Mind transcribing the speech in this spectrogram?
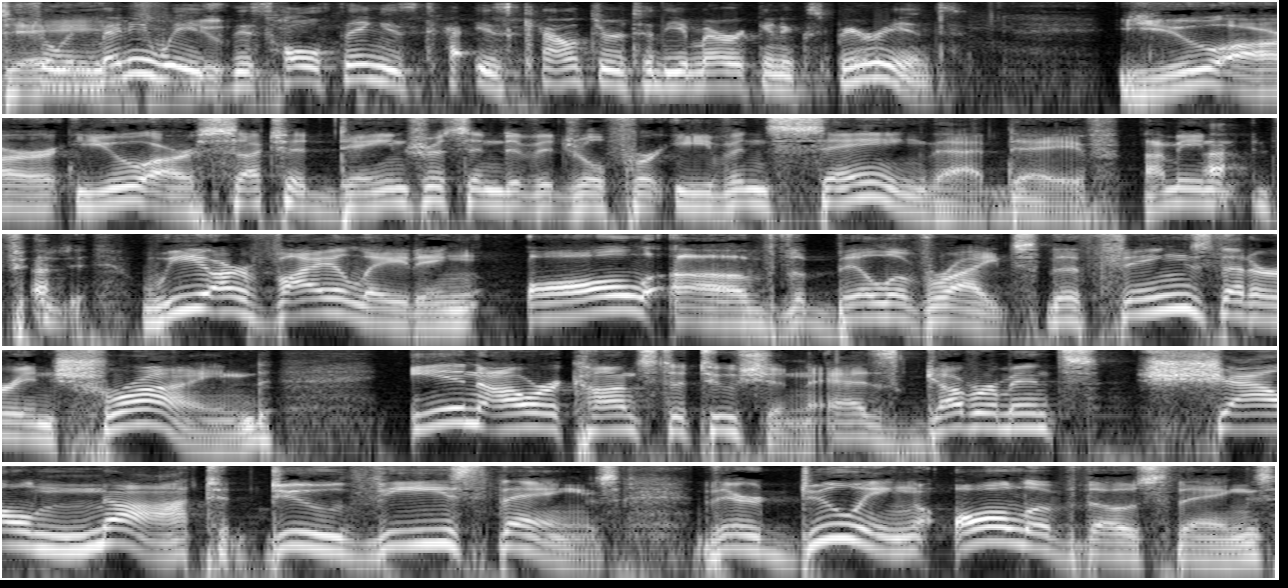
so in many ways, you, this whole thing is, is counter to the American experience. You are you are such a dangerous individual for even saying that, Dave. I mean, we are violating all of the Bill of Rights, the things that are enshrined in our Constitution as governments shall not do these things. They're doing all of those things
